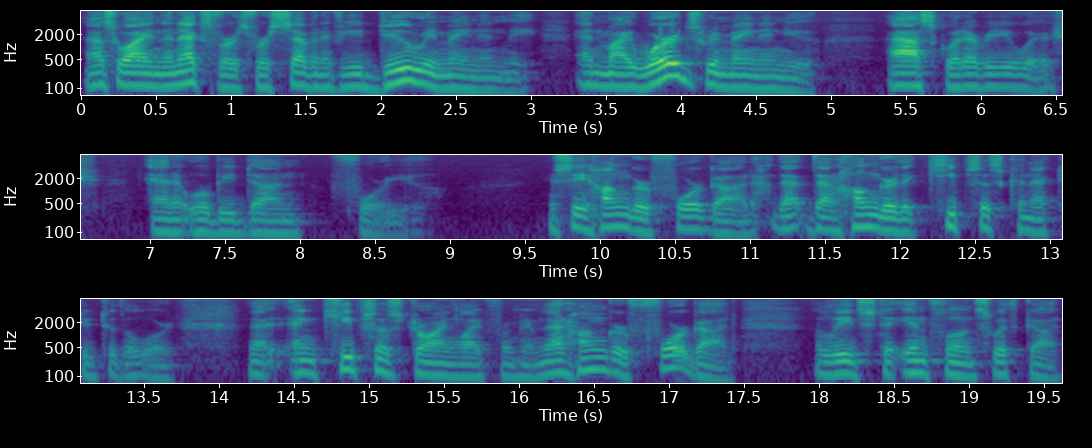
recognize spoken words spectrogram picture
That's why in the next verse, verse 7, if you do remain in me and my words remain in you, ask whatever you wish and it will be done for you. You see, hunger for God, that, that hunger that keeps us connected to the Lord that, and keeps us drawing life from Him, that hunger for God leads to influence with God.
